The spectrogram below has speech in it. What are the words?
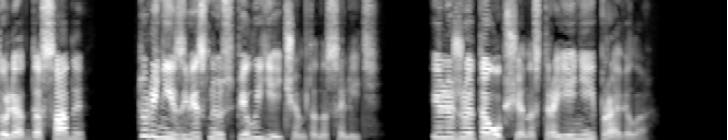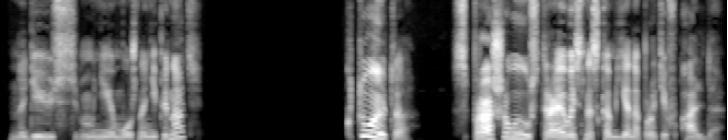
то ли от досады, то ли неизвестный успел ей чем-то насолить. Или же это общее настроение и правило. Надеюсь, мне можно не пинать? «Кто это?» — спрашиваю, устраиваясь на скамье напротив Альда.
